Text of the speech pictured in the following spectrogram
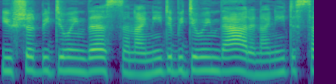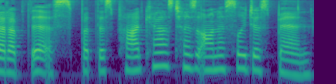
you should be doing this and I need to be doing that and I need to set up this. But this podcast has honestly just been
